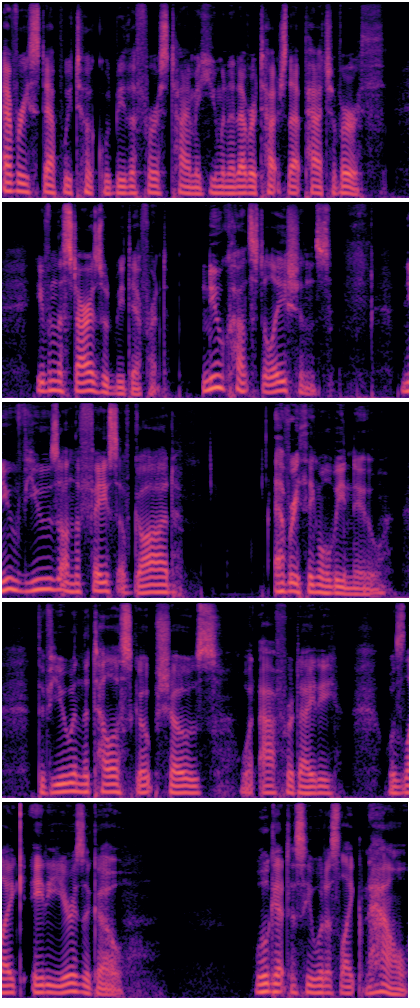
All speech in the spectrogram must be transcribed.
Every step we took would be the first time a human had ever touched that patch of Earth. Even the stars would be different. New constellations, new views on the face of God. Everything will be new. The view in the telescope shows what Aphrodite was like 80 years ago. We'll get to see what it's like now.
